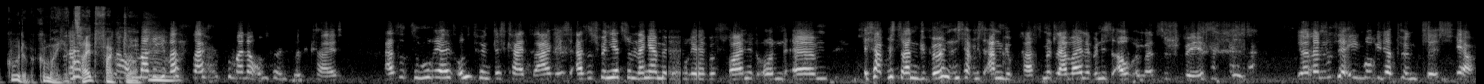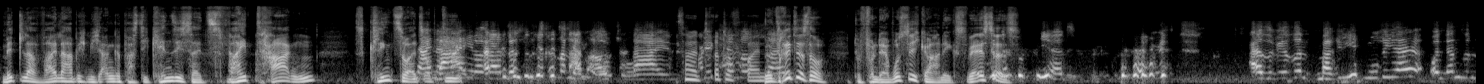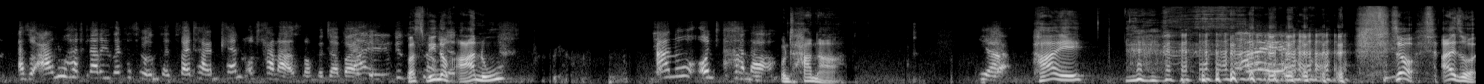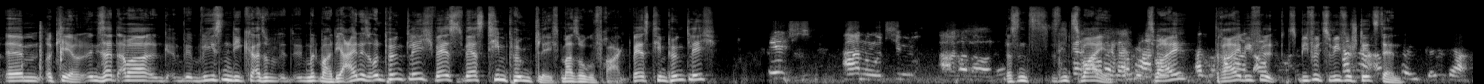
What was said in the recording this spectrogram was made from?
Gut, aber guck mal, hier Genau, Zeitfaktor. und Marie, was sagst du zu meiner Unpünktlichkeit? Also zu Muriels Unpünktlichkeit sage ich, also ich bin jetzt schon länger mit Muriel befreundet und ähm, ich habe mich daran gewöhnt und ich habe mich angepasst. Mittlerweile bin ich auch immer zu spät. Ja, dann ist ja irgendwo wieder pünktlich. Ja. Mittlerweile habe ich mich angepasst. Die kennen sich seit zwei Tagen. Es klingt so, als ob die. Nein, oder Also, das das ist ist jetzt jemand jetzt anderes. Auto. Nein. So eine Wir dritte Freundin. Eine dritte ist noch. Du, von der wusste ich gar nichts. Wer ist das? viert. Also wir sind Marie, Muriel und dann sind, also Anu hat gerade gesagt, dass wir uns seit zwei Tagen kennen und Hanna ist noch mit dabei. Hi. Was, wie noch viert. Anu Anu und Hanna. und Hanna? Ja. Hi. so, also, ähm, okay. Und ihr seid aber, wie ist denn die, also, mit mal, die eine ist unpünktlich. Wer ist, wer ist Team pünktlich? Mal so gefragt. Wer ist Team pünktlich? Ich, Anu, Team Anu. Das sind, das sind zwei. Zwei? Drei? Wie viel, wie viel zu wie viel steht's denn? Pünktlich, ja.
